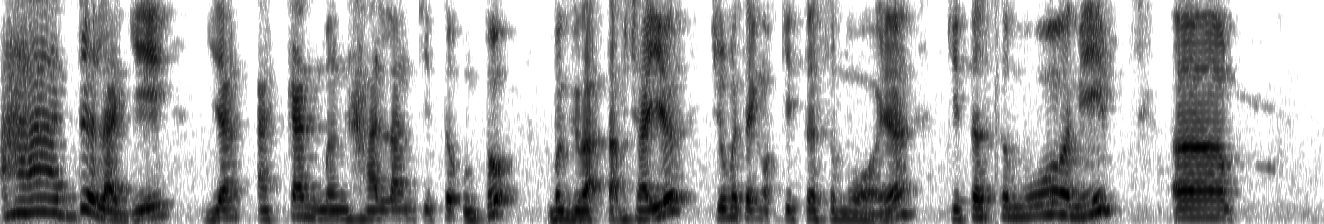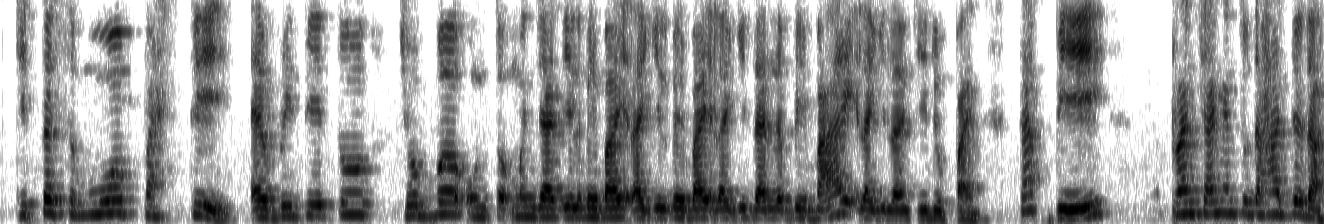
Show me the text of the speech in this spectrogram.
ada lagi yang akan menghalang kita untuk bergerak. Tak percaya? Cuba tengok kita semua ya. Kita semua ni uh, kita semua pasti everyday tu cuba untuk menjadi lebih baik lagi lebih baik lagi dan lebih baik lagi dalam kehidupan. Tapi perancangan tu dah ada dah.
